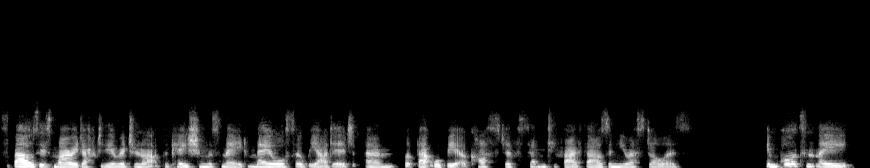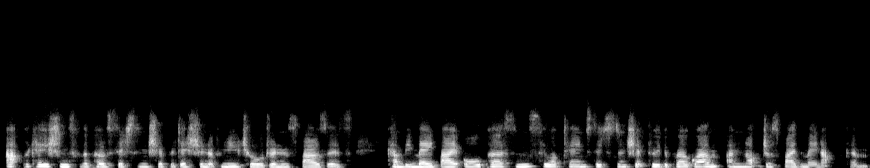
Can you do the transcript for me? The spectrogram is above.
Spouses married after the original application was made may also be added, um, but that will be at a cost of 75,000 US dollars. Importantly, applications for the post citizenship addition of new children and spouses can be made by all persons who obtain citizenship through the programme and not just by the main applicant.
